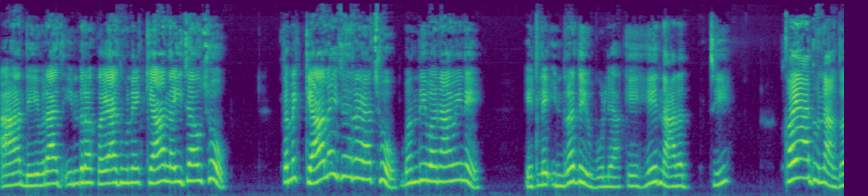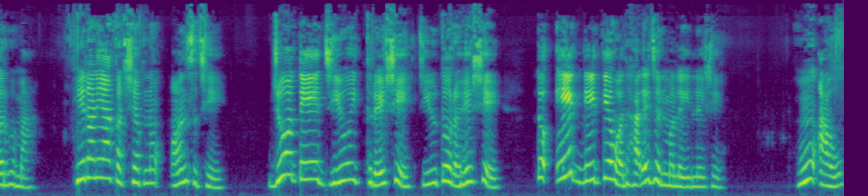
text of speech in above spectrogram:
આ દેવરાજ ઇન્દ્ર કયાધુને ક્યાં લઈ જાઓ છો? તમે ક્યાં લઈ જઈ રહ્યા છો બંદી બનાવીને? એટલે ઇન્દ્રદેવ બોલ્યા કે, હે નારદજી કયાધુના ગર્ભમાં હિરણ્યા કશ્યપનો અંશ છે. જો તે જીવિત રહેશે, જીવતો રહેશે તો એક દૈત્ય વધારે જન્મ લઈ લે છે. હું આવું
